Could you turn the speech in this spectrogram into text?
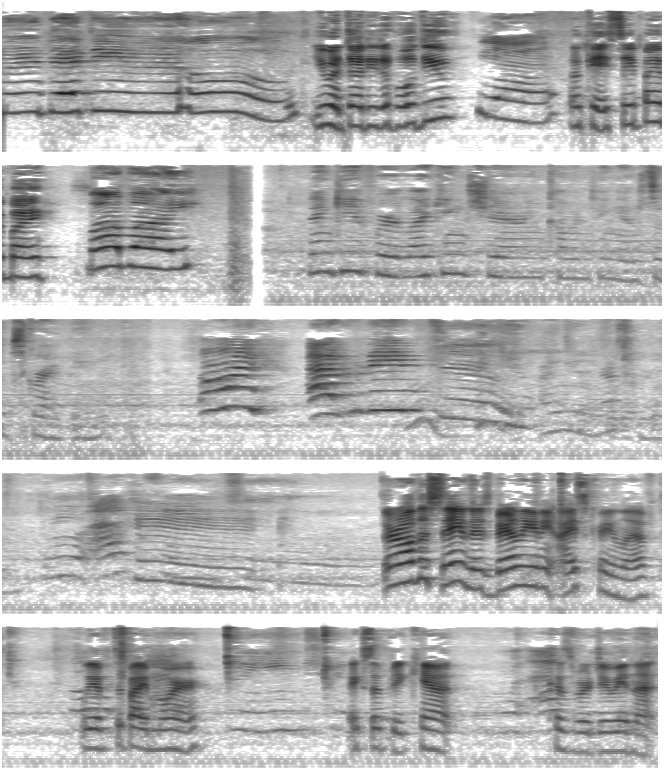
my daddy, me hold. You want daddy to hold you? Yeah. Okay, say bye bye. Bye bye. Thank you for liking, sharing, commenting, subscribing. I you. They're all the same. There's barely any ice cream left. We have to buy more. Except we can't because we're doing that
